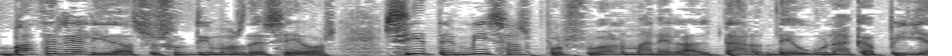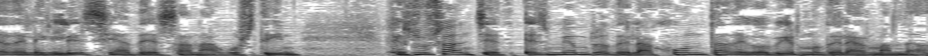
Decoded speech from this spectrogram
va a hacer realidad sus últimos deseos. Siete misas por su alma en el altar de una capilla de la iglesia de San Agustín. Jesús Sánchez es miembro de la Junta de Gobierno de la Hermandad.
